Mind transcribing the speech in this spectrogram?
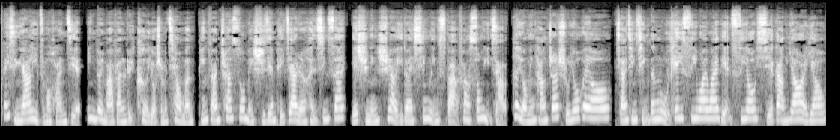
飞行压力怎么缓解？应对麻烦旅客有什么窍门？频繁穿梭没时间陪家人很心塞，也许您需要一段心灵 SPA 放松一下了。特有民航专属优惠哦，详情请登录 kcyy 点 co 斜杠幺二幺。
